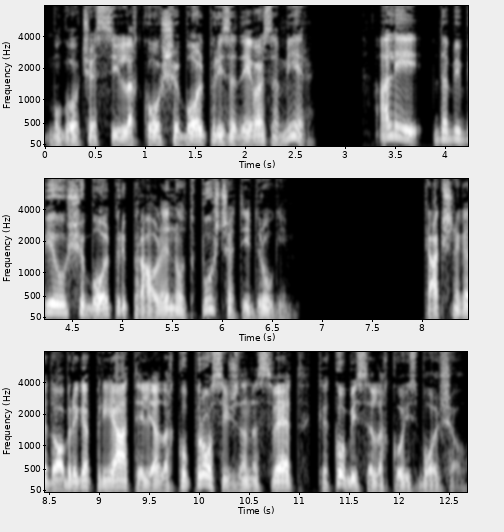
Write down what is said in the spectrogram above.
Mogoče si lahko še bolj prizadevaš za mir ali da bi bil še bolj pripravljen odpuščati drugim. Kakšnega dobrega prijatelja lahko prosiš za nasvet, kako bi se lahko izboljšal?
